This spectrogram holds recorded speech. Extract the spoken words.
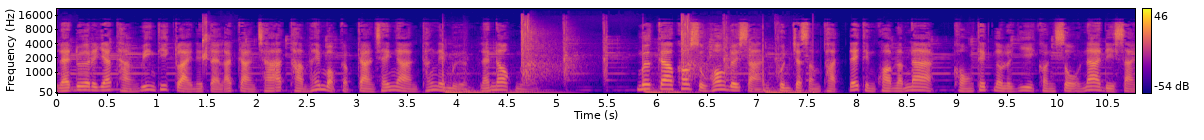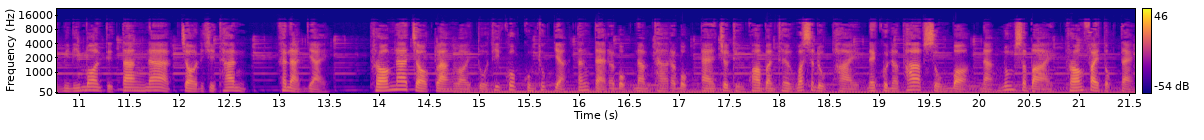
และด้วยระยะทางวิ่งที่ไกลในแต่ละการชาร์จทำให้เหมาะกับการใช้งานทั้งในเมืองและนอกเมือง เมื่อก้าวเข้าสู่ห้องโดยสารคุณจะสัมผัสได้ถึงความล้ำหน้าของเทคโนโลยีคอนโซลหน้าดีไซน์มินิมอลติดตั้งหน้าจอดิจิทัล ขนาดใหญ่ พร้อมหน้าจอกลางลอยตัวที่ควบคุมทุกอย่างตั้งแต่ระบบนำทางระบบแอร์จนถึงความบันเทิงวัสดุภายในคุณภาพสูงเบาะหนังนุ่มสบาย พร้อมไฟตกแต่ง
